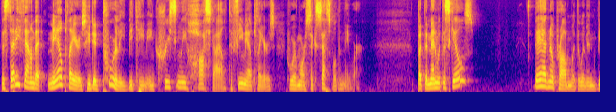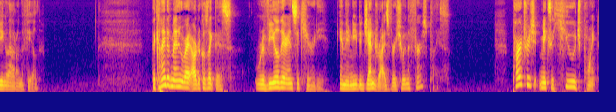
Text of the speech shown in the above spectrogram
The study found that male players who did poorly became increasingly hostile to female players who were more successful than they were. But the men with the skills, they had no problem with the women being allowed on the field. The kind of men who write articles like this reveal their insecurity and their need to genderize virtue in the first place. Partridge makes a huge point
